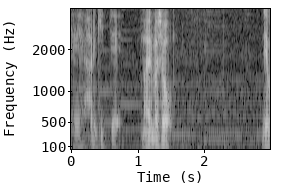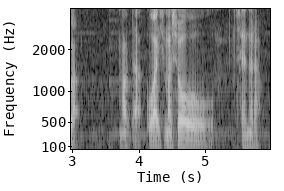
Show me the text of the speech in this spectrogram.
えー、張り切ってまいりましょう。ではまたお会いしましょう。さよなら。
